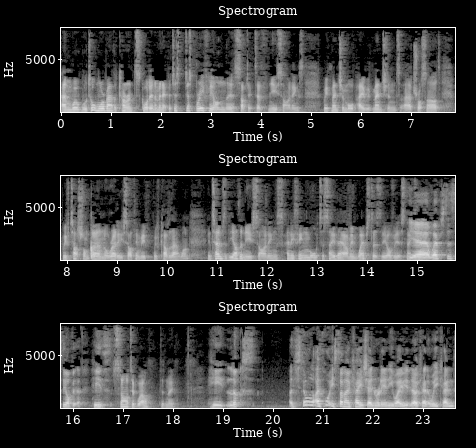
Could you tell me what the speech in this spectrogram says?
and we'll, we'll talk more about the current squad in a minute. But just, just briefly on the subject of new signings, we've mentioned Maupay, we've mentioned uh, Trossard, we've touched on Burn already, so I think we've we've covered that one. In terms of the other new signings, anything more to say there? I mean, Webster's the obvious next Yeah, one. Webster's the obvious. He's Started well, didn't he? he looks. He's still. I thought he's done okay generally. Anyway, he did okay at the weekend.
